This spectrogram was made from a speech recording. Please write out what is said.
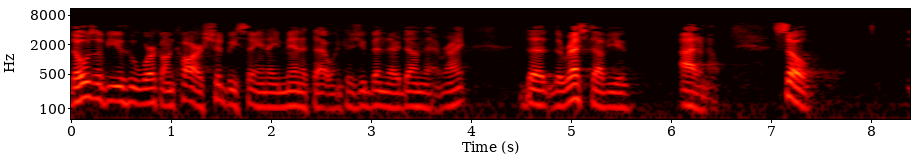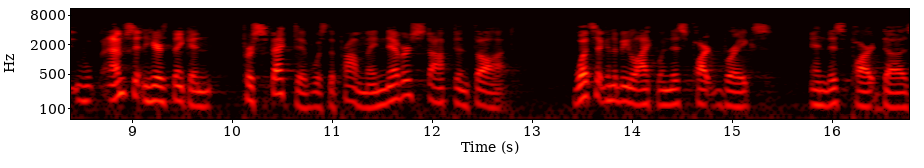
Those of you who work on cars should be saying amen at that one because you've been there, done that, right? The, the rest of you, I don't know. So, I'm sitting here thinking perspective was the problem. They never stopped and thought, what's it going to be like when this part breaks and this part does,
